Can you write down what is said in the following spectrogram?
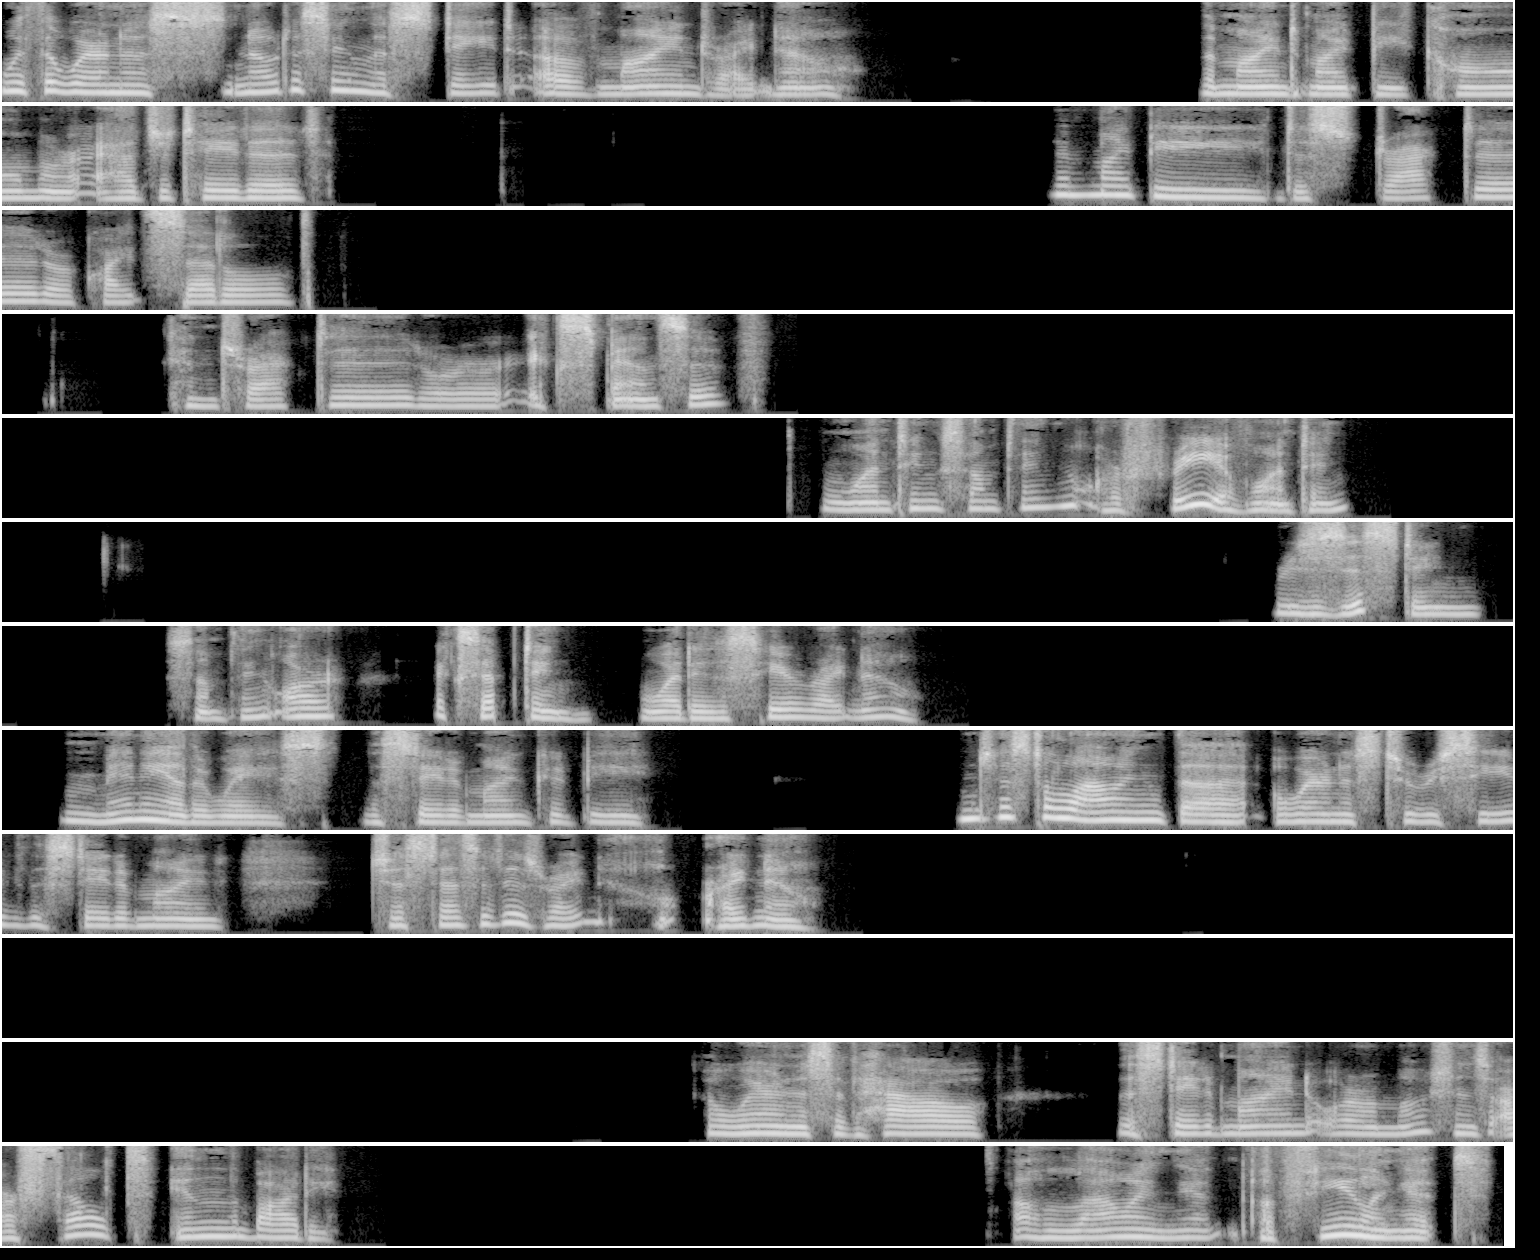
with awareness, noticing the state of mind right now. The mind might be calm or agitated. It might be distracted or quite settled. Contracted or expansive. Wanting something or free of wanting. Resisting something or accepting what is here right now. Many other ways the state of mind could be. Just allowing the awareness to receive the state of mind just as it is right now, right now. Awareness of how the state of mind or emotions are felt in the body. Allowing it, of feeling it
